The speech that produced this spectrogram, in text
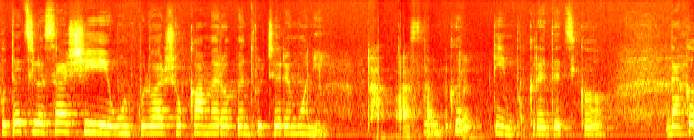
Puteți lăsa și un culoar și o cameră pentru ceremonii. Da, asta... În cât timp credeți că dacă,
